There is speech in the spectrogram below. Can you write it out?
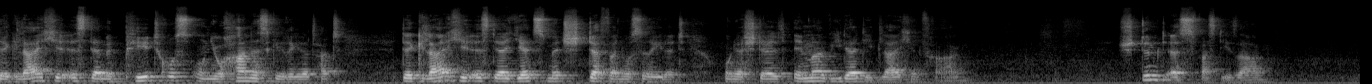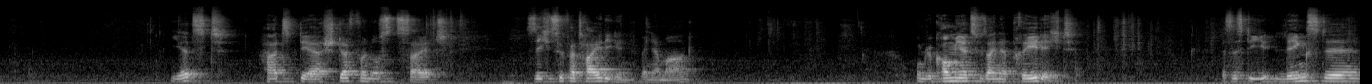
der gleiche ist, der mit Petrus und Johannes geredet hat, der gleiche ist, der jetzt mit Stephanus redet und er stellt immer wieder die gleichen Fragen. Stimmt es, was die sagen? Jetzt hat der Stephanus Zeit, sich zu verteidigen, wenn er mag. Und wir kommen jetzt zu seiner Predigt. Es ist die längste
